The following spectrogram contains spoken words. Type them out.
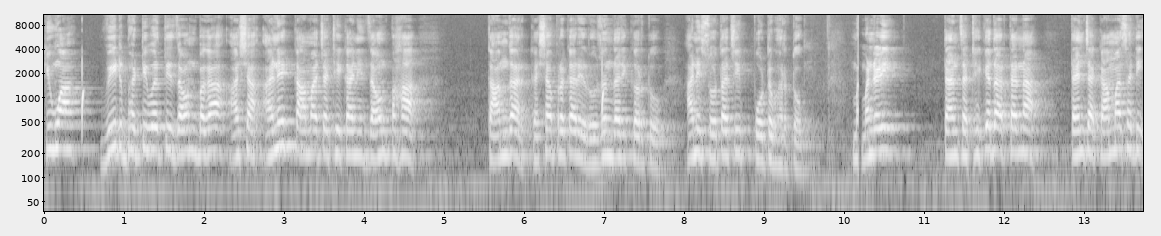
किंवा वीट भट्टीवरती जाऊन बघा. अशा अनेक कामाच्या ठिकाणी जाऊन पहा. कामगार कशा प्रकारे रोजंदारी करतो आणि स्वतःची पोट भरतो. मंडळी त्यांचा ठेकेदार त्यांना त्यांच्या कामासाठी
